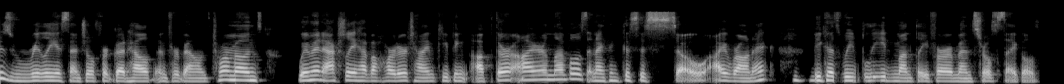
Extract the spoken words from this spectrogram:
is really essential for good health and for balanced hormones women actually have a harder time keeping up their iron levels. And I think this is so ironic mm-hmm. because we bleed monthly for our menstrual cycles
